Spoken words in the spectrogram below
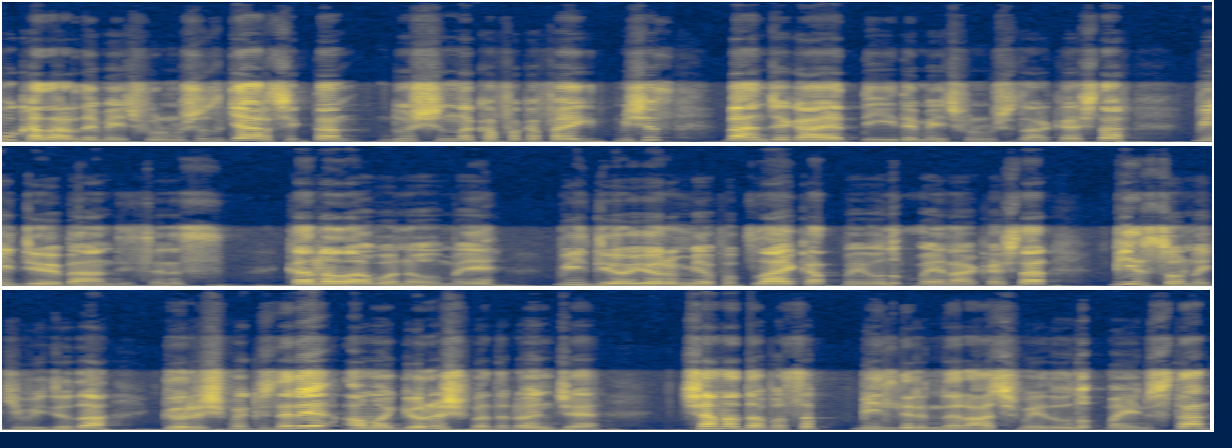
Bu kadar damage vurmuşuz. Gerçekten Lucian'la kafa kafaya gitmişiz. Bence gayet de iyi damage vurmuşuz arkadaşlar. Videoyu beğendiyseniz kanala abone olmayı, videoya yorum yapıp like atmayı unutmayın arkadaşlar. Bir sonraki videoda görüşmek üzere ama görüşmeden önce çana da basıp bildirimleri açmayı da unutmayın üstten.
